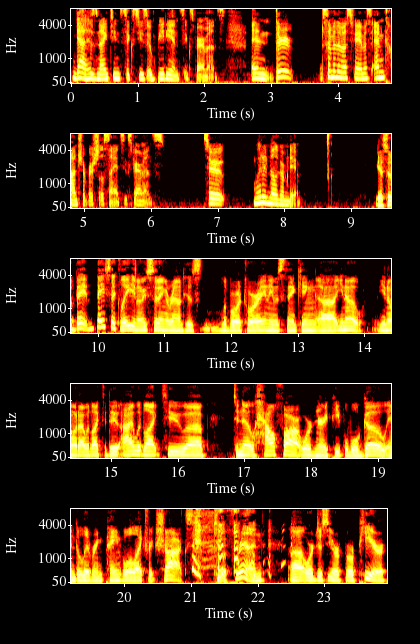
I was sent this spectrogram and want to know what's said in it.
Yeah, his 1960s obedience experiments. And they're some of the most famous and controversial science experiments. So, what did Milgram do? Yeah, so ba- basically, you know, he's sitting around his laboratory and he was thinking, uh, you know, you know what I would like to do? I would like to uh, to know how far ordinary people will go in delivering painful electric shocks to a friend uh, or just your or peer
